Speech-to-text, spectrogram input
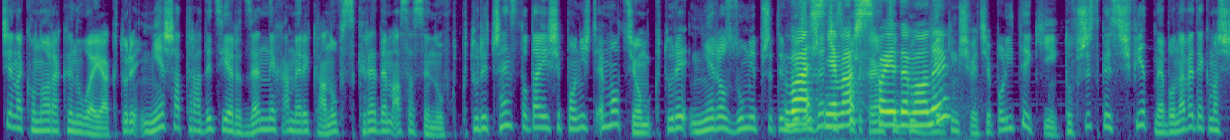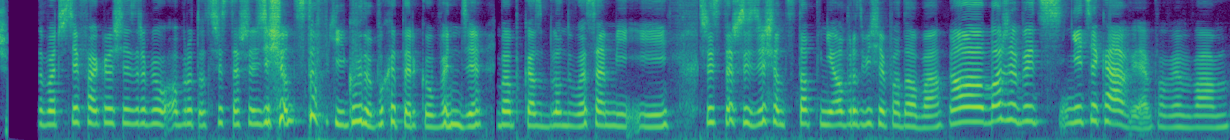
czy na Conora Kenwaya, który miesza tradycje rdzennych Amerykanów z kredem asasynów, który często daje się ponieść emocjom, który nie rozumie przy tym wielu Właśnie, rzeczy masz spotykających swoje go demony? w wielkim świecie polityki. To wszystko jest świetne, bo nawet jak masz Zobaczcie, Far się zrobił obrót o 360 stopni i główną bohaterką będzie babka z blond włosami i 360 stopni obrót mi się podoba. No, może być nieciekawie, powiem wam.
